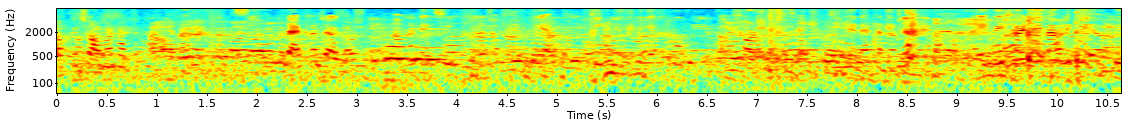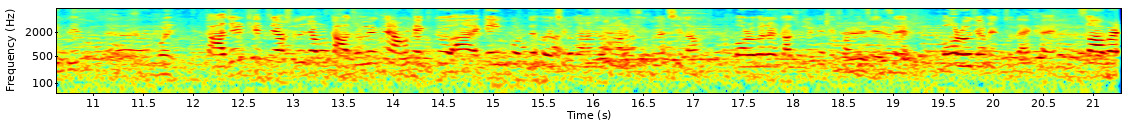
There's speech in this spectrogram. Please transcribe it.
সব কিছু আমার হাতে থাকে না সো দেখা যাক আমরা দেখছি চক্রবর্তী এখন দিকে খুব সরব হচ্ছে জিমে দেখা যাচ্ছে এই বিষয়টাই তাহলে কি ফিটনেস কাজের ক্ষেত্রে আসলে যেমন কাজল রেখে আমাকে একটু গেইন করতে হয়েছিল কারণ আমি তখন অনেক শুকনো ছিলাম বড়বেলার কাজল রেখে কি সবাই চেয়েছে বড় যেন একটু দেখায়। সো আবার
